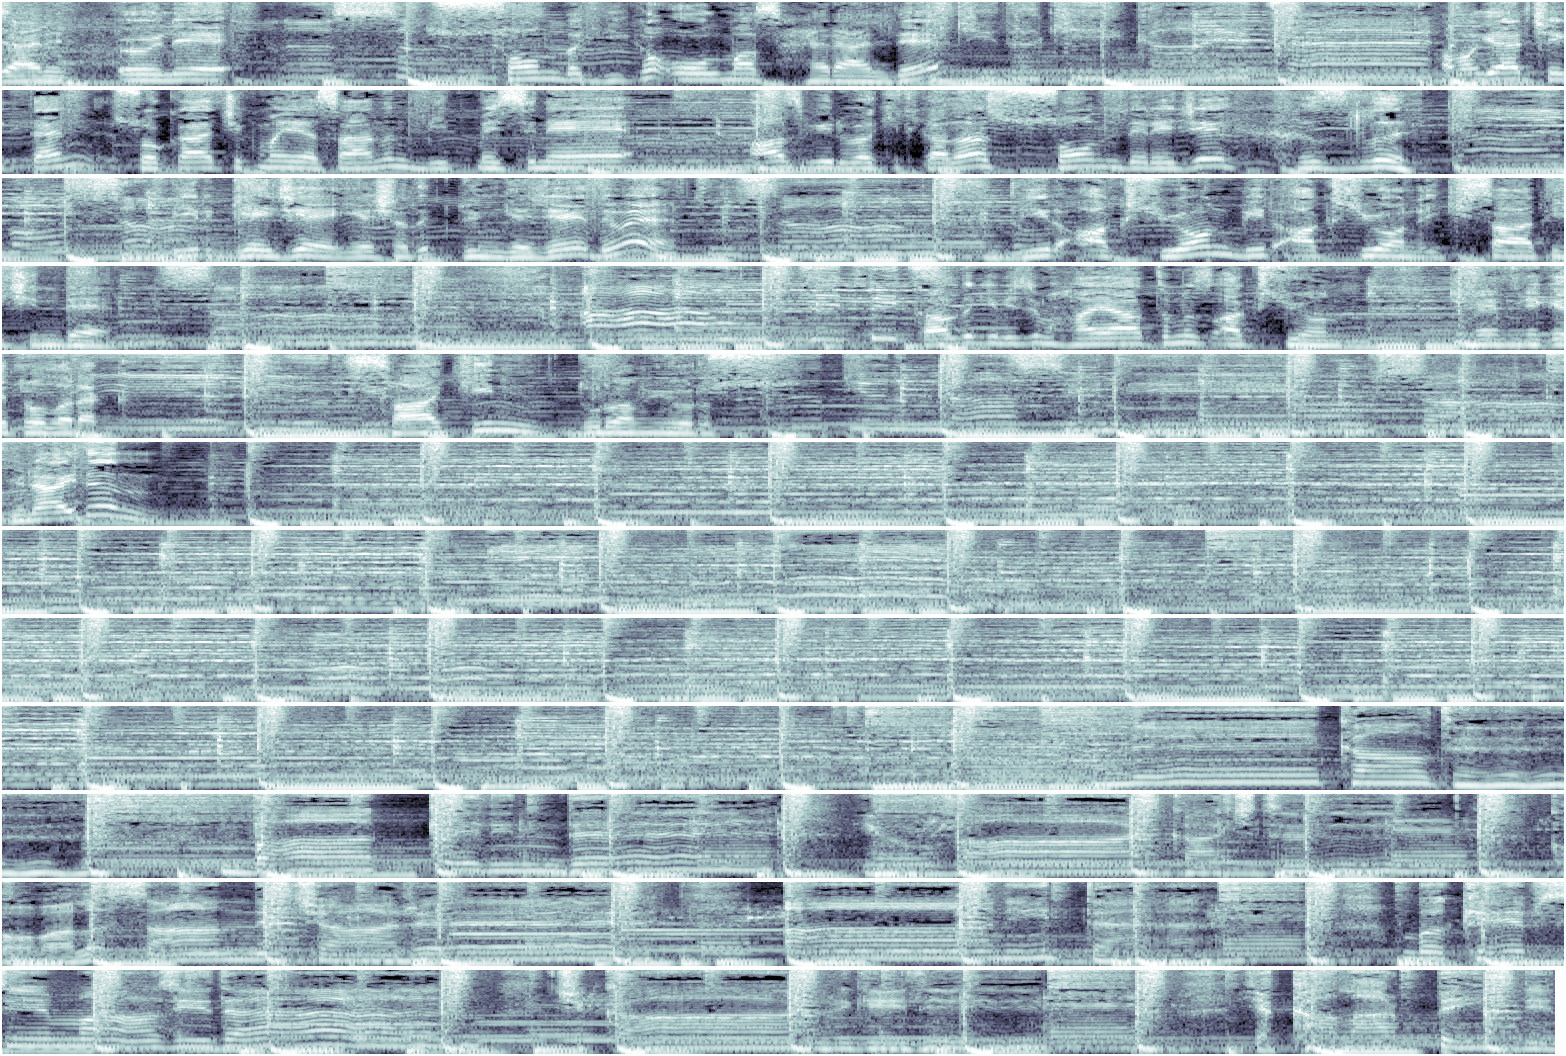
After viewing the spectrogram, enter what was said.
Yani öyle son dakika olmaz herhalde. Ama gerçekten sokağa çıkma yasağının bitmesine az bir vakit kala son derece hızlı bir gece yaşadık dün gece değil mi? Bir aksiyon bir aksiyon iki saat içinde. Kaldı ki bizim hayatımız aksiyon memleket olarak. Sakin duramıyoruz. Günaydın. Kaldı. Bak elinde Yıllar kaçtı. Kovalasan ne çare? Aniden bak hepsi maziden. Çıkar gelir yakalar beyninden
